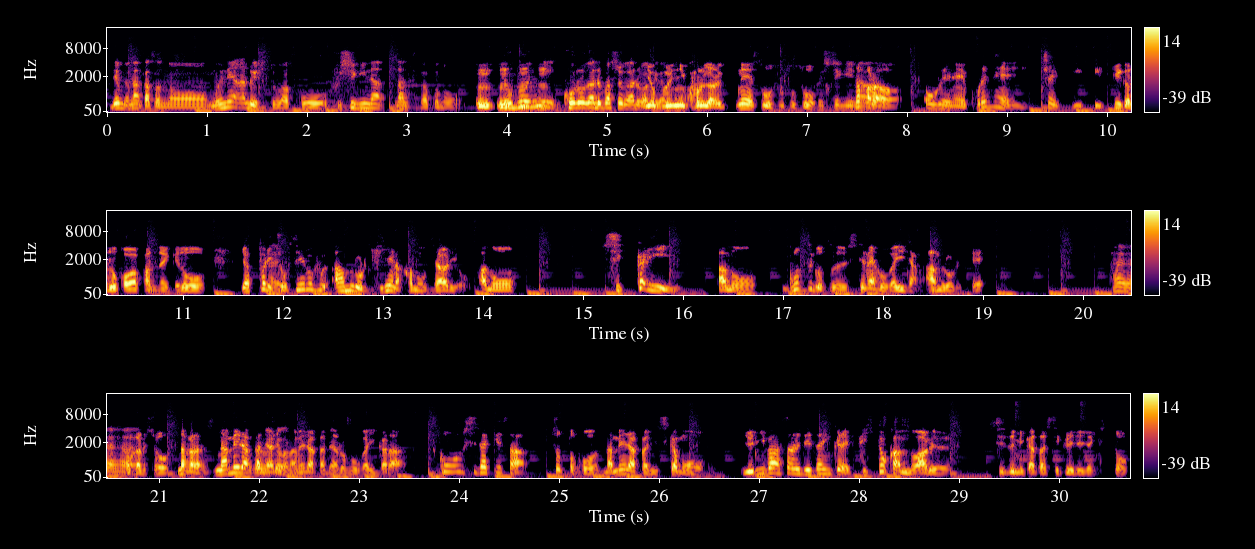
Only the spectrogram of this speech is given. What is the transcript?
でもなんかその、胸ある人はこう、不思議な、なんですか、その、うん。余分に転がる場所があるわけだ余分に転がる。ね、そうそうそうそう。不思議な。だから、俺ね、これね、言っちゃい言っていいかどうかわかんないけど、やっぱり女性のフアームロール綺麗な可能性あるよ。あの、しっかり、あの、ゴツゴツしてない方がいいじゃん、アームロールって。はいはいはい。わかるでしょ？だから、滑らかであれば滑らかである方がいいから、少しだけさ、ちょっとこう、滑らかに、しかも、ユニバーサルデザインくらいフィット感のある沈み方してくれてるじゃん、きっと。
